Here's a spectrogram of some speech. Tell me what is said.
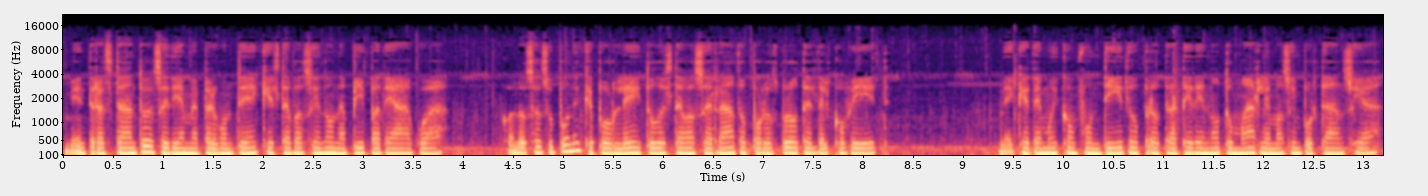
Mientras tanto, ese día me pregunté qué estaba haciendo una pipa de agua, cuando se supone que por ley todo estaba cerrado por los brotes del COVID. Me quedé muy confundido, pero traté de no tomarle más importancia.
